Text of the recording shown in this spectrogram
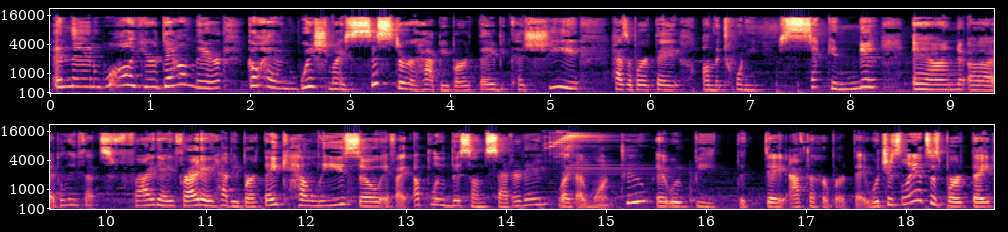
And then while you're down there, go ahead and wish my sister a happy birthday because she has a birthday on the 22nd and uh, I believe that's Friday. Friday, happy birthday, Kelly. So if I upload this on Saturday like I want to, it would be the day after her birthday, which is Lance's birthday.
